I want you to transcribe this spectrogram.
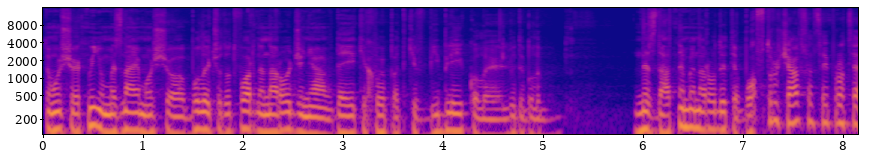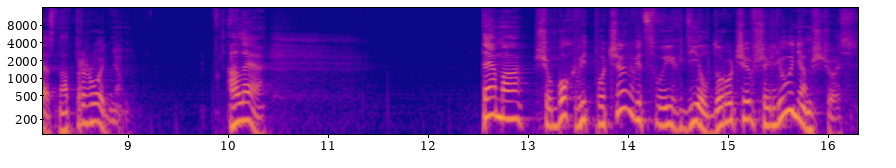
Тому що, як мінімум, ми знаємо, що були чудотворне народження в деяких випадках в Біблії, коли люди були нездатними народити. Бог втручався в цей процес надприродньо. Але тема, що Бог відпочив від своїх діл, доручивши людям щось,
